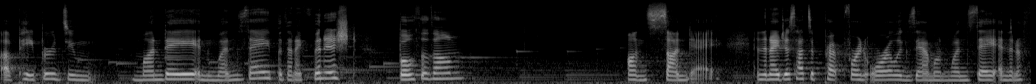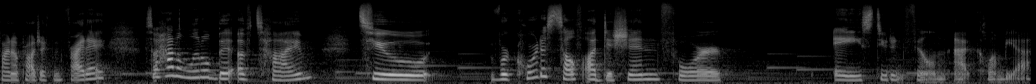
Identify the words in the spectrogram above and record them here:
a paper due Monday and Wednesday, but then I finished both of them on Sunday. And then I just had to prep for an oral exam on Wednesday and then a final project on Friday. So I had a little bit of time to record a self audition for a student film at Columbia.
